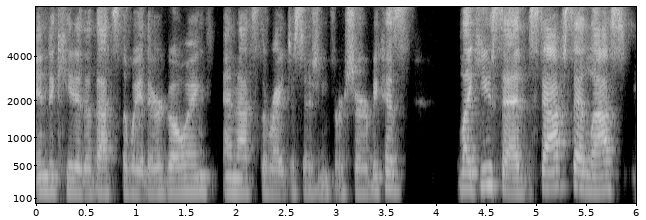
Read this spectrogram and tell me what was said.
indicated that that's the way they're going and that's the right decision for sure because like you said staff said last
